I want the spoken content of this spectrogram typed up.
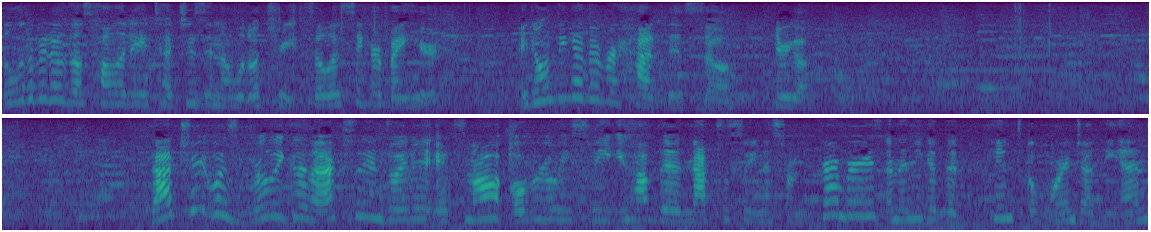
a little bit of those holiday touches and a little treat. So let's take our bite here. I don't think I've ever had this, so here we go. That treat was really good. I actually enjoyed it. It's not overly sweet. You have the natural sweetness from the cranberries and then you get the hint of orange at the end.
